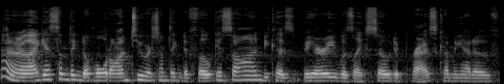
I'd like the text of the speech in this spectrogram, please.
I don't know, I guess something to hold on to or something to focus on because Barry was like so depressed coming out of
